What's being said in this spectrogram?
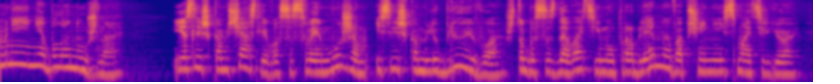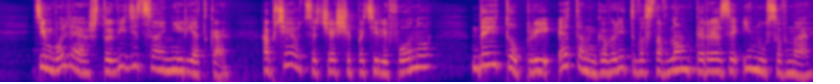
мне и не было нужно. Я слишком счастлива со своим мужем и слишком люблю его, чтобы создавать ему проблемы в общении с матерью. Тем более, что видятся они редко, общаются чаще по телефону, да и то при этом говорит в основном Тереза Инусовна.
